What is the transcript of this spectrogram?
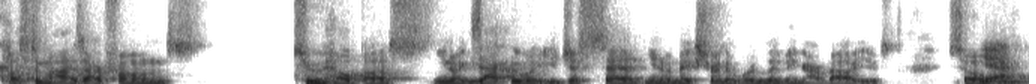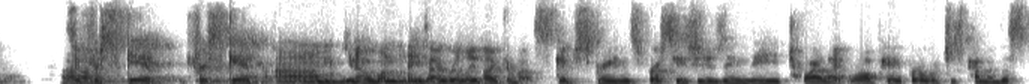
customize our phones to help us, you know, exactly what you just said, you know, make sure that we're living our values. So yeah. So for um, Skip, for Skip, um, you know, one of the things I really like about Skip Screen is first he's using the Twilight wallpaper, which is kind of this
